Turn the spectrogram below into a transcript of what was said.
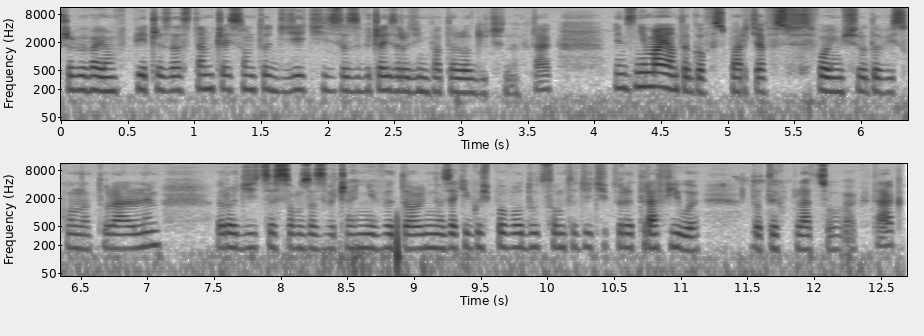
przebywają w pieczy zastępczej są to dzieci zazwyczaj z rodzin patologicznych, tak? Więc nie mają tego wsparcia w swoim środowisku naturalnym rodzice są zazwyczaj niewydolni, no z jakiegoś powodu są to dzieci, które trafiły do tych placówek, tak?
